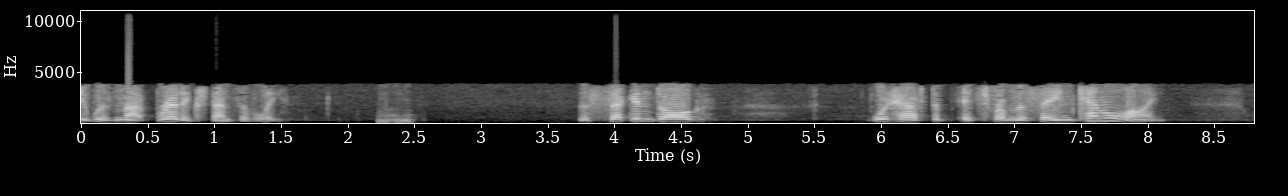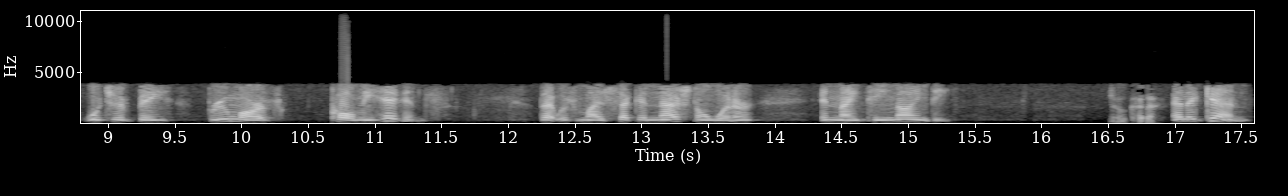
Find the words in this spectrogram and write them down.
she was not bred extensively. hmm The second dog would have to, it's from the same kennel line, which would be Brumar's Call Me Higgins. That was my second national winner in 1990. Okay. And again,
